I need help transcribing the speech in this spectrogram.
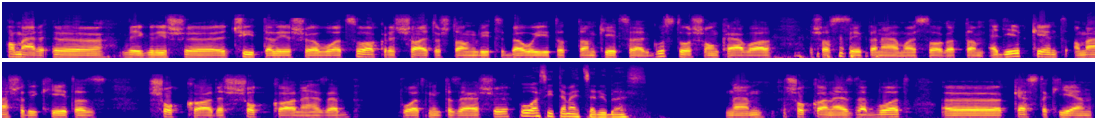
ha már ö, végül is ö, csítelésről volt szó, akkor egy sajtos tanglit beújítottam két szelet gusztósonkával, és azt szépen elmajszolgattam. Egyébként a második hét az sokkal, de sokkal nehezebb volt, mint az első. Ó, azt hittem egyszerűbb lesz. Nem, sokkal nehezebb volt. Ö, kezdtek ilyen,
